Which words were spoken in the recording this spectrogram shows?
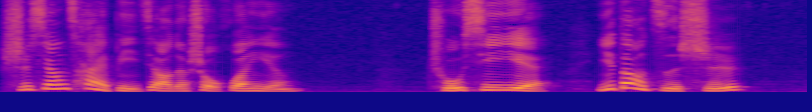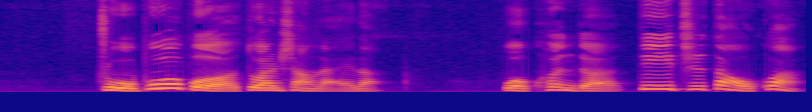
十香菜比较的受欢迎。除夕夜一到子时，煮饽饽端上来了。我困得低枝倒挂，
